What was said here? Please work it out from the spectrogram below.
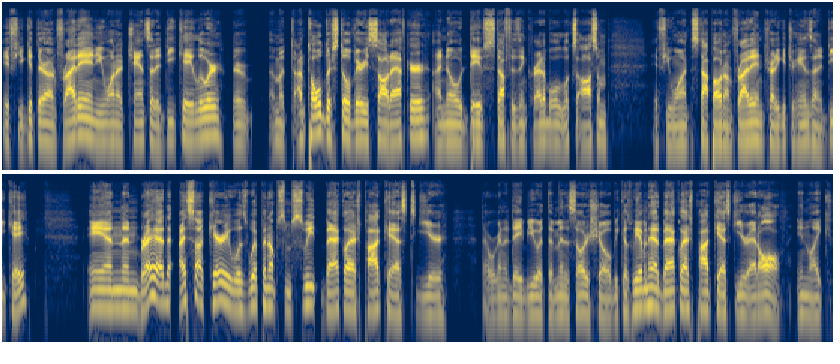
if you get there on Friday and you want a chance at a DK lure, they're I'm a, I'm told they're still very sought after. I know Dave's stuff is incredible, looks awesome. If you want, stop out on Friday and try to get your hands on a DK. And then Brad, I saw Carrie was whipping up some sweet Backlash podcast gear that we're going to debut at the Minnesota show because we haven't had Backlash podcast gear at all in like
